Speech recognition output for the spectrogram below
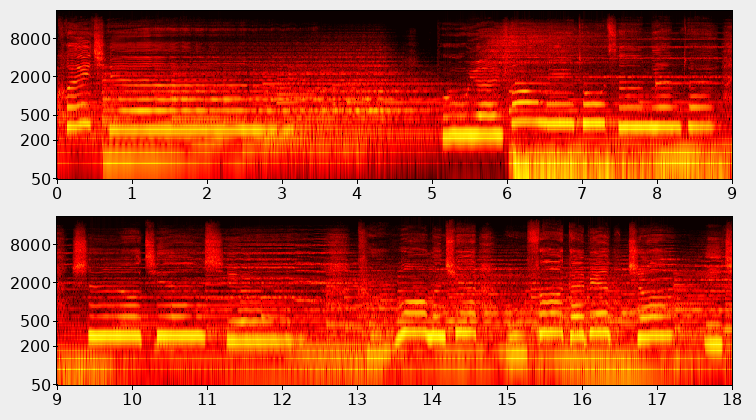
亏欠。不愿让你独自面对湿热艰险，可我们却无法改变这一切。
